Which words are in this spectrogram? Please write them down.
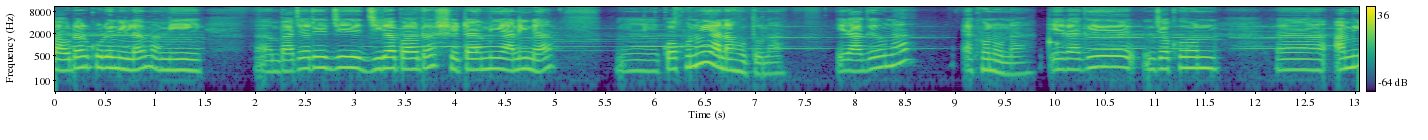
পাউডার করে নিলাম। আমি বাজারের যে জিরা পাউডার সেটা আমি আনি না। কখনোই আনা হতো না। এর আগেও না এখনও না। এর আগে যখন আমি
